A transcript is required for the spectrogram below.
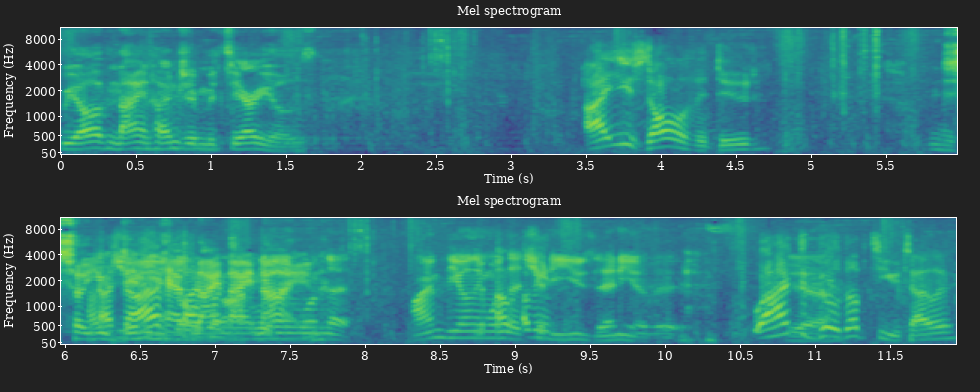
We all have 900 materials. I used all of it, dude. So you I- I didn't have have 500. I'm the only 999. one that. I'm the only one that I should have mean- used any of it. Well, I had Yeah. to build up to you, Tyler.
